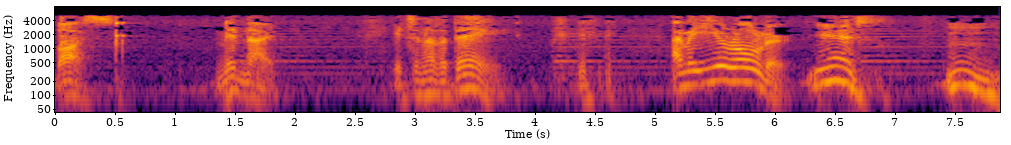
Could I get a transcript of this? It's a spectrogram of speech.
Boss, midnight. It's another day. I'm a year older. Yes. Hmm.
